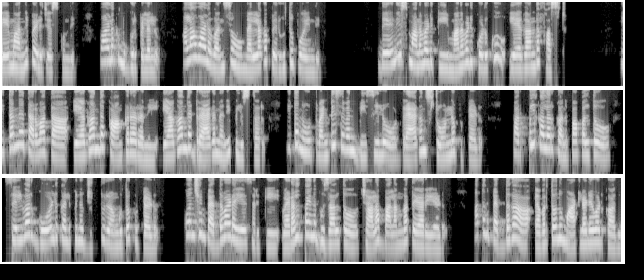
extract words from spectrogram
గేమాన్ని పెళ్ళి చేసుకుంది. వాళ్ళకు ముగ్గురు పిల్లలు. అలా వాళ్ళ వంశం మెల్లగా పెరుగుతూ పోయింది. డేనిస్ మనవడికి మనవడి కొడుకు ఏగాంద ఫస్ట్. ఇతన్నే తర్వాత ఏగాంద కాంకరర్ అని ఏగాంద డ్రాగన్ అని పిలుస్తారు. ఇతను ట్వంటీ సెవెన్ బీసీలో డ్రాగన్ స్టోన్లో పుట్టాడు. పర్పుల్ కలర్ కనుపాపలతో సిల్వర్ గోల్డ్ కలిపిన జుట్టు రంగుతో పుట్టాడు. కొంచెం పెద్దవాడయ్యేసరికి వెడల్పైన భుజాలతో చాలా బలంగా తయారయ్యాడు. అతను పెద్దగా ఎవరితోనూ మాట్లాడేవాడు కాదు.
